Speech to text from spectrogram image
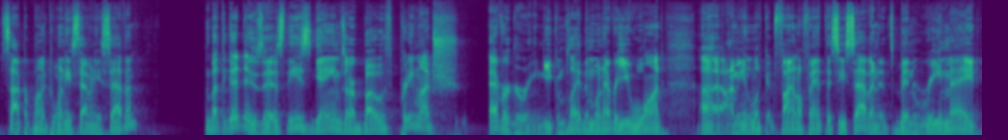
Cyberpunk 2077. But the good news is these games are both pretty much evergreen. You can play them whenever you want. Uh, I mean, look at Final Fantasy VII. It's been remade.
